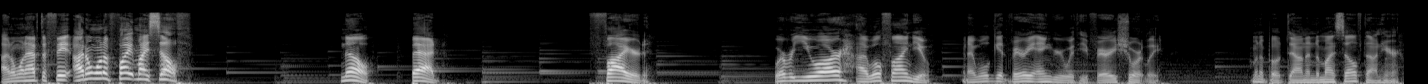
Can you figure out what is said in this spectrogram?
I don't want to have to fight. I don't want to fight myself. No. Bad. Fired. Whoever you are, I will find you and I will get very angry with you very shortly. I'm gonna boat down into myself down here.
